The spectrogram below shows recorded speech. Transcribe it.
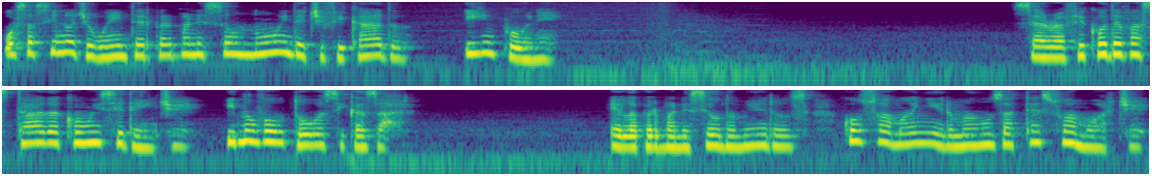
o assassino de Winter permaneceu não identificado e impune. Sarah ficou devastada com o incidente e não voltou a se casar. Ela permaneceu no Meadows com sua mãe e irmãos até sua morte,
